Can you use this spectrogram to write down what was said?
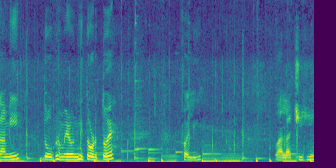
आम्ही दोघं मिळून ही तोडतोय. फली. वालाची ही.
